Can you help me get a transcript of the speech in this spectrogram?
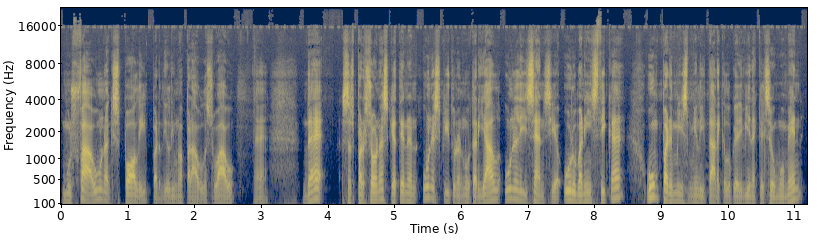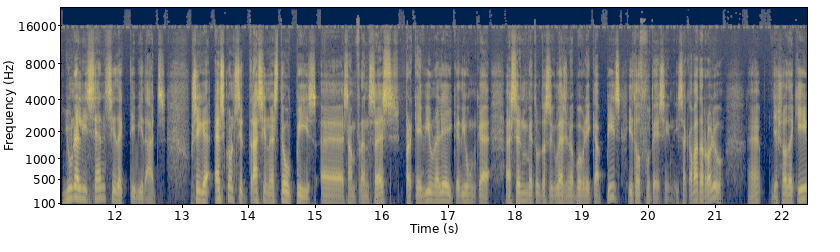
mos fa un expoli, per dir-li una paraula suau, eh, de les persones que tenen una escritura notarial, una llicència urbanística, un permís militar, que és el que hi havia en aquell seu moment, i una llicència d'activitats. O sigui, si entrassin al teu pis a Sant Francesc, perquè hi havia una llei que diuen que a 100 metres de l'església no pot haver cap pis, i te'l fotessin. I s'ha acabat el rotllo. Eh? I això d'aquí,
